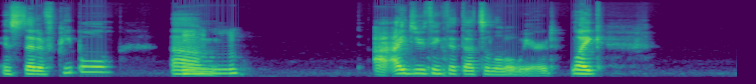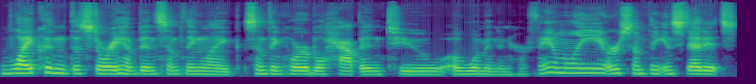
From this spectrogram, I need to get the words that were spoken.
instead of people. Um, Mhm. I, do think that that's a little weird. Like, why couldn't the story have been something like something horrible happened to a woman in her family or something? Instead, it's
